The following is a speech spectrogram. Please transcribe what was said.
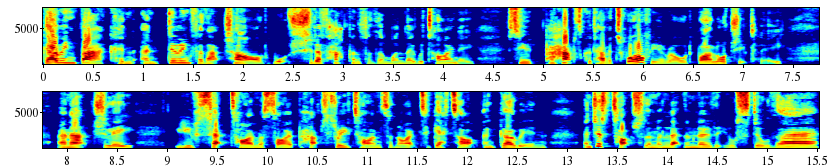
going back and, and doing for that child what should have happened for them when they were tiny. So you perhaps could have a 12 year old biologically and actually you've set time aside perhaps three times a night to get up and go in and just touch them and let them know that you're still there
